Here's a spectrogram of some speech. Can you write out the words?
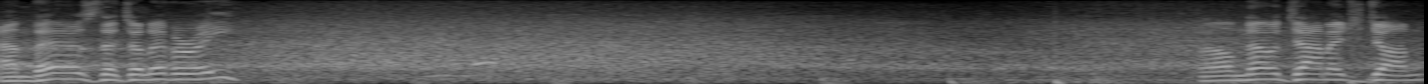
And there's the delivery. Well, no damage done.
